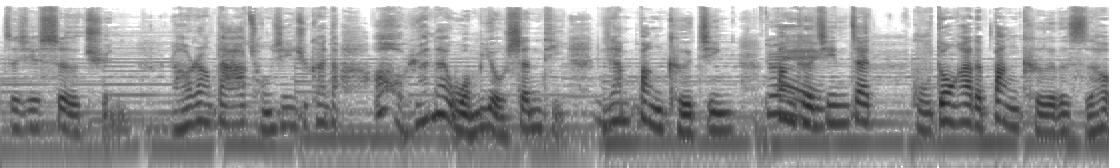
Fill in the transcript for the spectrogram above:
这些社群，然后让大家重新去看到，哦，原来我们有身体。你像蚌壳精，蚌壳精在。鼓动他的蚌壳的时候，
